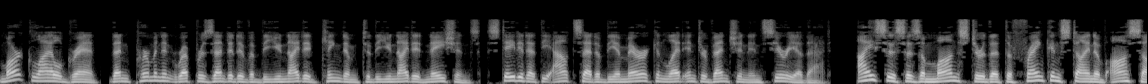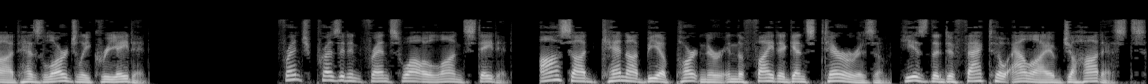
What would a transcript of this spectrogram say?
Mark Lyall Grant, then permanent representative of the United Kingdom to the United Nations, stated at the outset of the American-led intervention in Syria that, "...ISIS is a monster that the Frankenstein of Assad has largely created." French President François Hollande stated, Assad cannot be a partner in the fight against terrorism, he is the de facto ally of jihadists.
